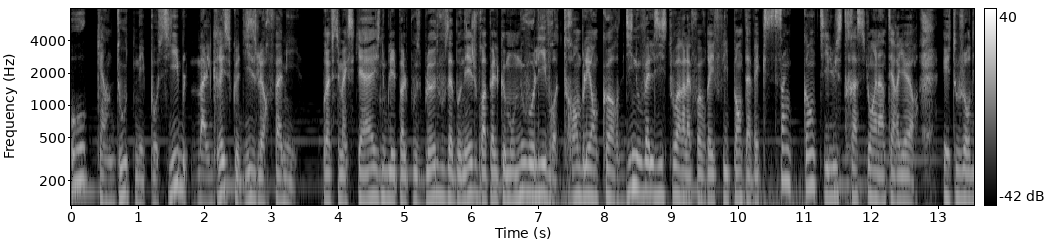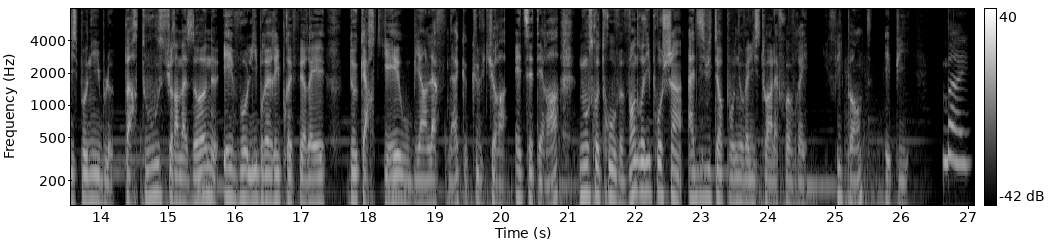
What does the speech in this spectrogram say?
aucun doute n'est possible malgré ce que disent leurs familles. Bref, c'est Max Guys, n'oubliez pas le pouce bleu, de vous abonner. Je vous rappelle que mon nouveau livre, Trembler encore, 10 nouvelles histoires à la fois vraies et flippantes avec 50 illustrations à l'intérieur, est toujours disponible partout sur Amazon et vos librairies préférées de quartier ou bien la FNAC, Cultura, etc. Nous on se retrouve vendredi prochain à 18h pour une nouvelle histoire à la fois vraie et flippante. Et puis, bye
